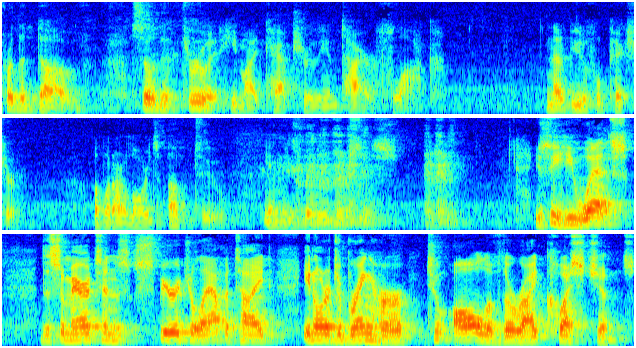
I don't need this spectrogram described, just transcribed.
for the dove, so that through it he might capture the entire flock. Isn't that a beautiful picture of what our Lord's up to in these very verses? You see, he whets the Samaritan's spiritual appetite in order to bring her to all of the right questions,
